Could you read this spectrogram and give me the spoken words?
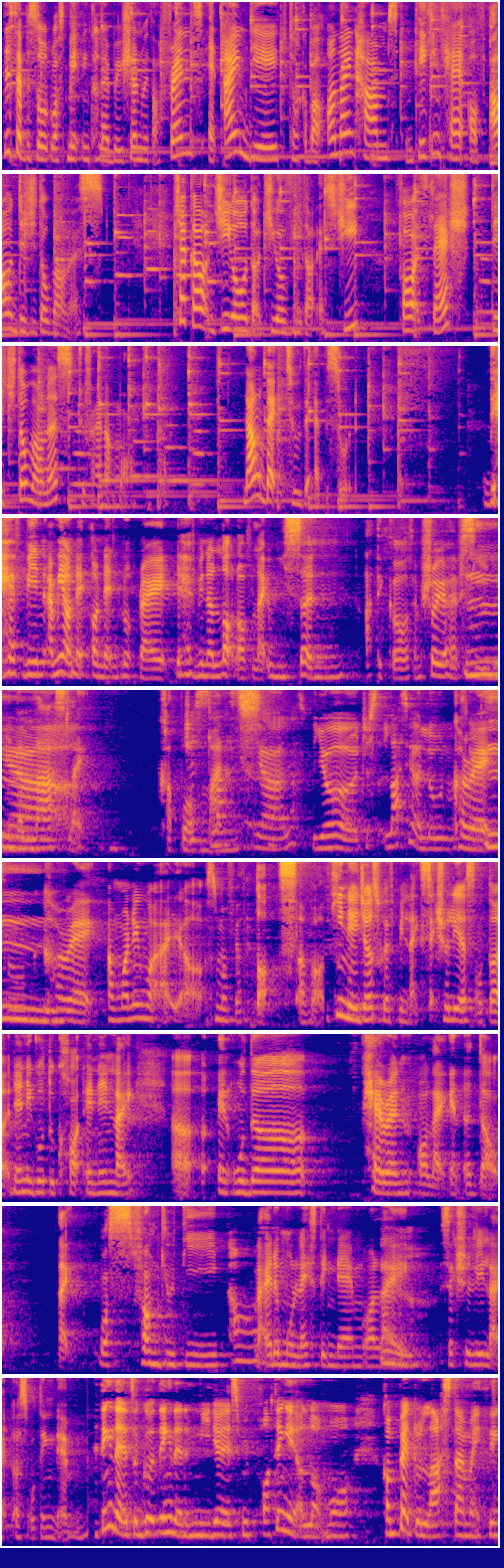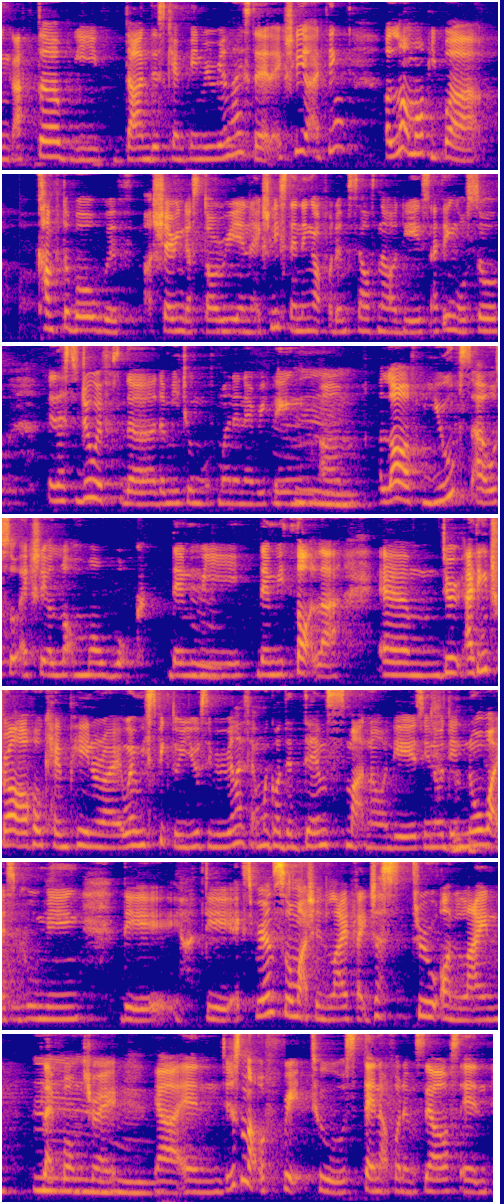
This episode was made in collaboration with our friends at IMDA to talk about online harms and taking care of our digital wellness. Check out go.gov.sg forward slash digital wellness to find out more. Now back to the episode. There have been, I mean, on that, on that note, right, there have been a lot of like recent articles I'm sure you have seen in the last like couple Just of months. last, yeah, last year, just last year alone. Was Correct. Like so Correct. I'm wondering what are your, some of your thoughts about teenagers who have been like sexually assaulted, then they go to court, and then like uh, an older parent or like an adult like was found guilty, Oh. like either molesting them or like sexually like assaulting them. I think that it's a good thing that the media is reporting it a lot more compared to last time. I think after we've done this campaign, we realized that actually I think a lot more people are comfortable with sharing their story and actually standing up for themselves nowadays. I think also it has to do with the the Me Too movement and everything. Um, a lot of youths are also actually a lot more woke than we than we thought lah. Um, dur- I think throughout our whole campaign, right, when we speak to youth, we realize that oh my god, they're damn smart nowadays. You know, they know what is grooming. They they experience so much in life, like just through online platforms, right? Yeah, and they're just not afraid to stand up for themselves and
